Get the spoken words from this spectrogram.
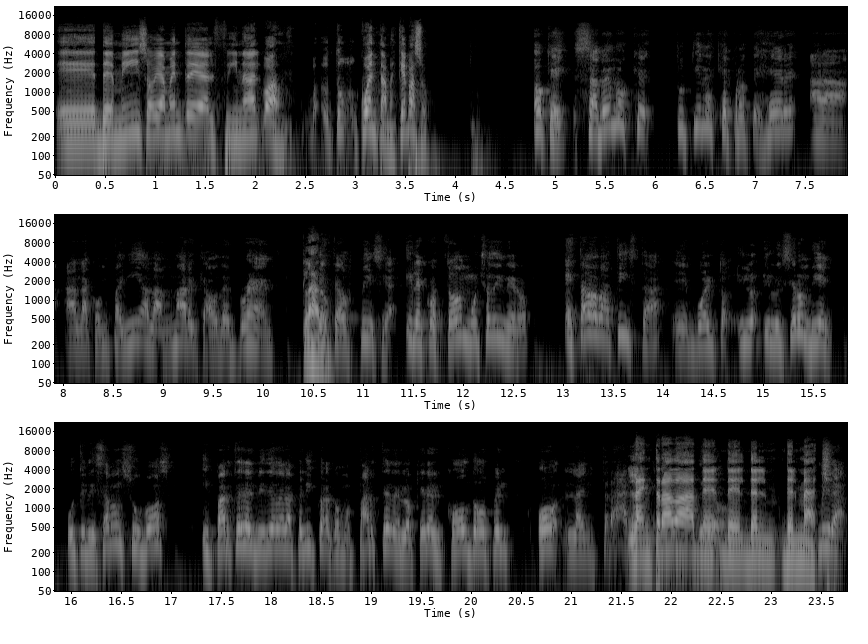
Eh, de mí, obviamente, al final, tú, cuéntame, ¿qué pasó? Ok, sabemos que tú tienes que proteger a la, a la compañía, a la marca o the brand Claro. que te auspicia. Y le costó mucho dinero. Estaba Batista envuelto y lo, y lo hicieron bien. Utilizaron su voz y parte del video de la película como parte de lo que era el cold open o la entrada. La entrada de- del- del, del match. Mira,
